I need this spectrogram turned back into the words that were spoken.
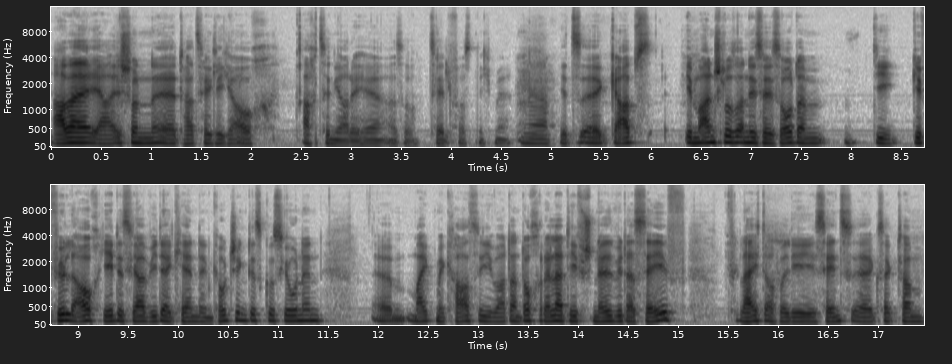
Aber ja, ist schon äh, tatsächlich auch 18 Jahre her, also zählt fast nicht mehr. Ja. Jetzt äh, gab es im Anschluss an die Saison dann die gefühlt auch jedes Jahr wiederkehrenden Coaching-Diskussionen. Ähm, Mike McCarthy war dann doch relativ schnell wieder safe. Vielleicht auch, weil die Saints äh, gesagt haben,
